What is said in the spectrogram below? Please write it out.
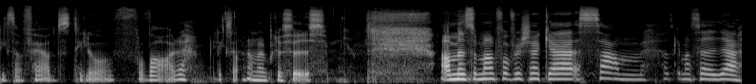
liksom föds till att få vara. Liksom. Ja, men precis. Ja, men så man får försöka sam, vad ska man säga,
